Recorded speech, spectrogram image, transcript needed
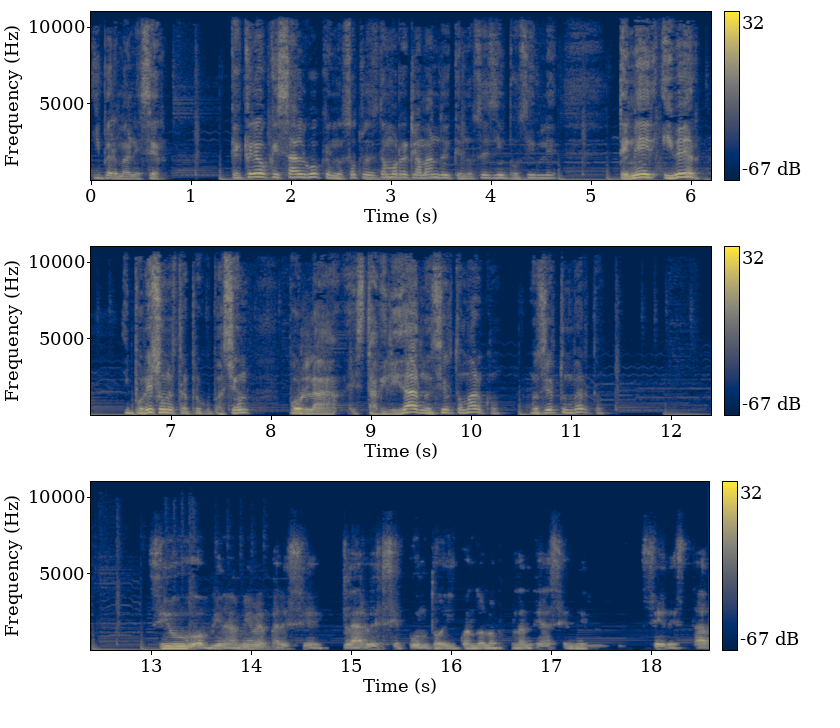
y permanecer que creo que es algo que nosotros estamos reclamando y que nos es imposible tener y ver. Y por eso nuestra preocupación por la estabilidad, ¿no es cierto, Marco? ¿No es cierto, Humberto? Sí, Hugo, mira, a mí me parece claro ese punto y cuando lo planteas en el ser, estar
